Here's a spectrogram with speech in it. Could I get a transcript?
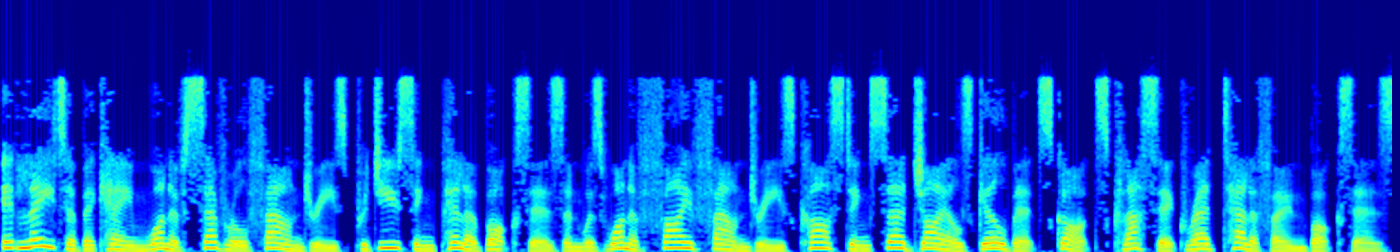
It later became one of several foundries producing pillar boxes and was one of five foundries casting Sir Giles Gilbert Scott's classic red telephone boxes.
